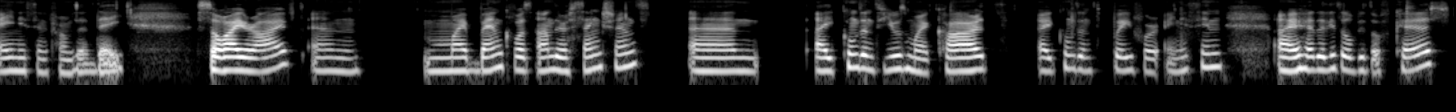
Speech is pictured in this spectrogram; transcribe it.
anything from that day. So I arrived and my bank was under sanctions and I couldn't use my card. I couldn't pay for anything. I had a little bit of cash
